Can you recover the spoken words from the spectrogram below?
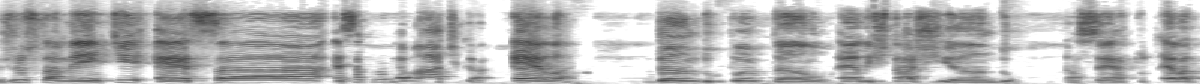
justamente essa, essa problemática. Ela dando plantão, ela estagiando, tá certo? Ela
